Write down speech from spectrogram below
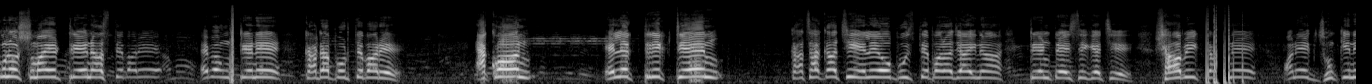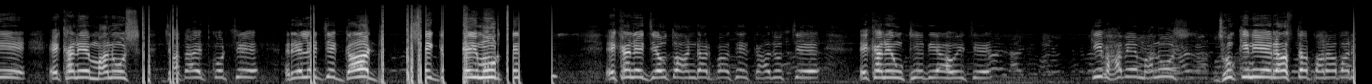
কোনো সময়ে ট্রেন আসতে পারে এবং ট্রেনে কাটা পড়তে পারে। এখন ইলেকট্রিক ট্রেন কাছাকাছি এলেও বুঝতে পারা যায় না, ট্রেনটা এসে গেছে। স্বাভাবিক কারণে অনেক ঝুঁকি নিয়ে এখানে মানুষ যাতায়াত করছে। রেলের যে গার্ড সেই এই মুহূর্তে এখানে যেহেতু আন্ডারপাসের কাজ হচ্ছে, এখানে উঠিয়ে দেওয়া হয়েছে। কীভাবে মানুষ ঝুঁকি নিয়ে রাস্তা পারাপারি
